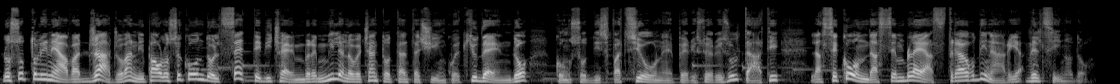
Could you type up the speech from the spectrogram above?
lo sottolineava già Giovanni Paolo II il 7 dicembre 1985, chiudendo, con soddisfazione per i suoi risultati, la seconda assemblea straordinaria del Sinodo.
